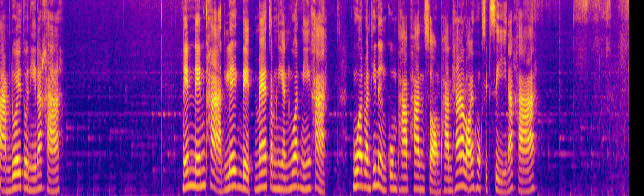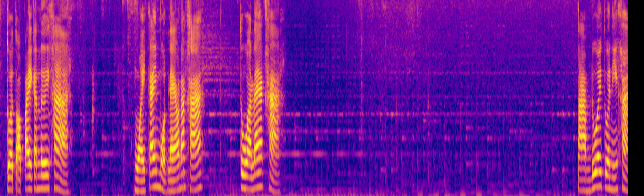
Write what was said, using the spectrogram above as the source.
ตามด้วยตัวนี้นะคะ เน้นๆค่ะเลขเด็ดแม่จำเนียนงวดนี้ค่ะ งวดวันที่ 1 กุมภาพันธ์ 2564 นะคะ ตัวต่อไปกันเลยค่ะ หวยใกล้หมดแล้วนะคะ ตัวแรกค่ะ ตามด้วยตัวนี้ค่ะ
